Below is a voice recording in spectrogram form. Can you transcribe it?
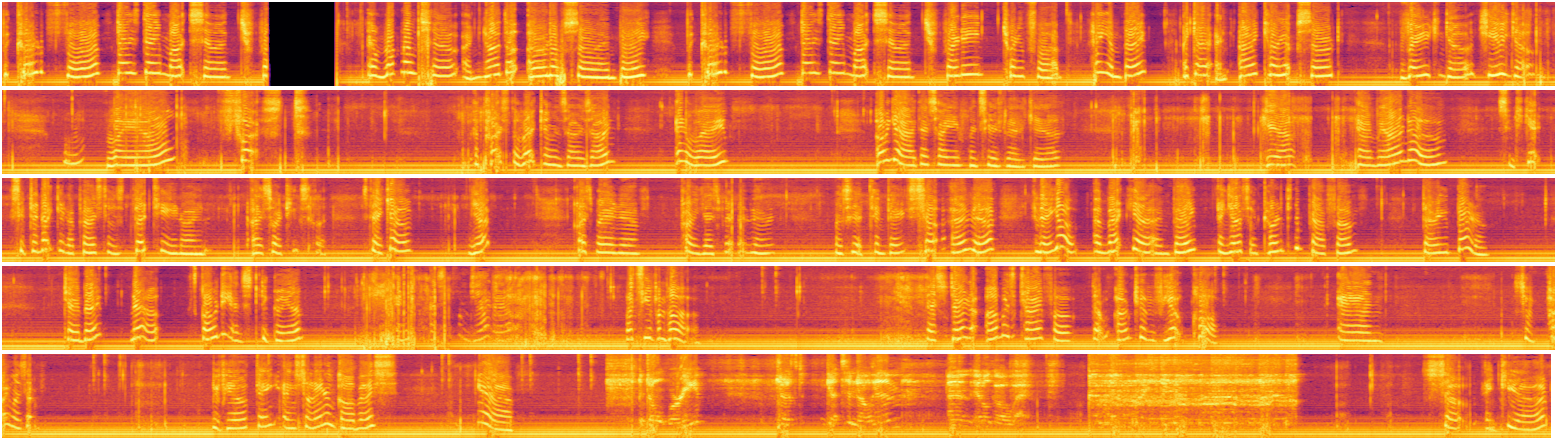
Record for Thursday, March 7th, and welcome to another episode of Bay. Record for Thursday, March 7th, 2024. Hey, Bay, I got an icon episode ready to go. Here we go. Well, first, of course the webcam is on. Anyway, oh yeah, that's how you can see us later, yeah. Yeah, and we all know, since, get, since they're not gonna post, it was 13 on, I saw it, so, stay calm. Yep. Course, my, uh, probably guys, but, uh, was it 10 days, so I'm there, and there you go, I'm back here, I'm babe, and yes, I'm coming to the platform, Very better. Okay, babe, now, to Instagram, and I see from Jenna, let's see from her. It's Jenna, almost time for the auto review call, and she probably was that review thing, and Selena Gomez, yeah, Don't worry. Just get to know him, and it'll go away. So, and Kiara.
